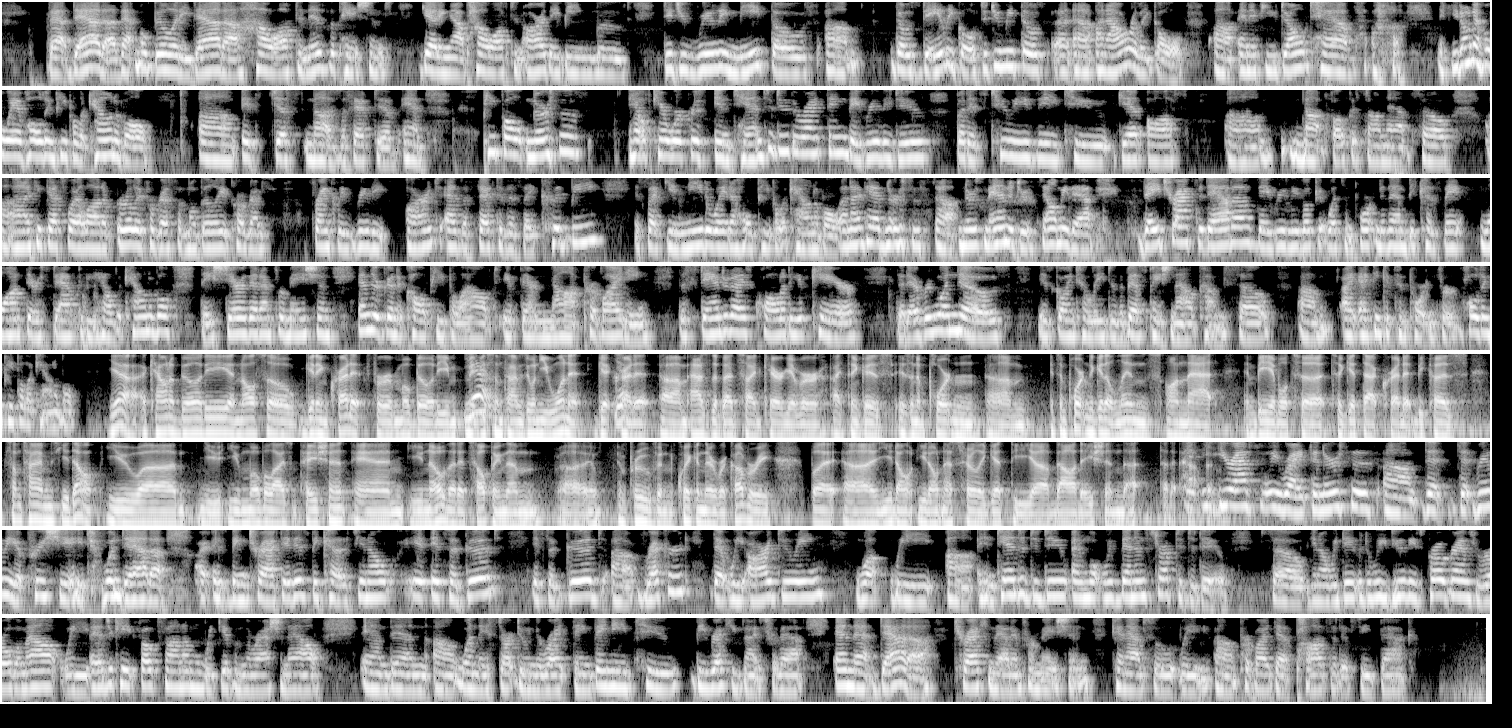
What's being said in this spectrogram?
that data, that mobility data, how often is the patient getting up? How often are they being moved? Did you really meet those um, those daily goals? Did you meet those uh, an hourly goal? Uh, and if you don't have uh, if you don't have a way of holding people accountable, um, it's just not as effective. And people, nurses, healthcare workers intend to do the right thing. They really do, but it's too easy to get off um, not focused on that. So, uh, and I think that's why a lot of early progressive mobility programs frankly really aren't as effective as they could be. It's like you need a way to hold people accountable. And I've had nurses, uh, nurse managers tell me that they track the data. They really look at what's important to them because they want their staff to be held accountable. They share that information and they're going to call people out if they're not providing the standardized quality of care that everyone knows is going to lead to the best patient outcomes. So um, I, I think it's important for holding people accountable. Yeah, accountability and also getting credit for mobility. Maybe yes. sometimes when you want it, get credit um, as the bedside caregiver. I think is is an important. Um, it's important to get a lens on that and be able to to get that credit because sometimes you don't. You uh, you you mobilize a patient and you know that it's helping them uh, improve and quicken their recovery, but uh, you don't you don't necessarily get the uh, validation that that it happened. You're absolutely right. The nurses um, that that really appreciate when data are, is being tracked, it is because you know it, it's a good it's a good uh, record that we are doing what we uh, intended to do and what we've been instructed to do. So you know we do we do these programs, we roll them out, we educate folks on them, we give them the rationale, and then uh, when they start doing the right thing, they need to be recognized for that. And that data tracking that information can absolutely uh, provide that positive feedback.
